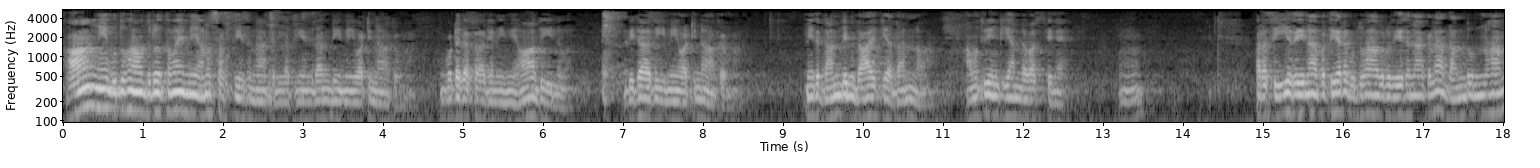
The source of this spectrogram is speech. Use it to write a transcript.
ආන්නේ බුදුහාමුදුරුවෝ තමයි මේ අනුසස් දේශනා කරලා තියෙන දන් දීමේ වටිනාකම. ගොඩ ගසා ගැනීමේ ආදීනව. බෙදා දීමේ වටිනාකම. මේක දන් දෙන ගායකයා දන්නවා. 아무තුවෙන් කියන්න අවශ්‍ය නැහැ. අර සීය සේනාපතියට බුදුහාමුදුරු දේශනා කළා දන් දුන්නාම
